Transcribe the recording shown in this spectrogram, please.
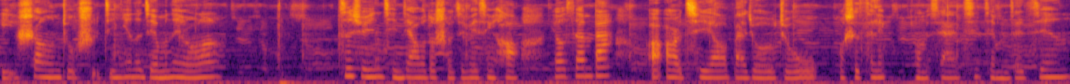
以上就是今天的节目内容了。咨询请加我的手机微信号：幺三八二二七幺八九九五，我是司令，我们下一期节目再见。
